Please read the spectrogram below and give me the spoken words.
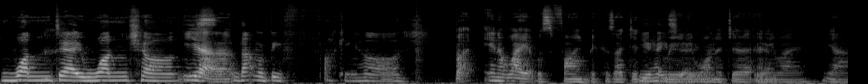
one day, one chance. Yeah. that would be fucking harsh. but in a way it was fine because i didn't You hated it really anyway. want to do it Yeah. anyway yeah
